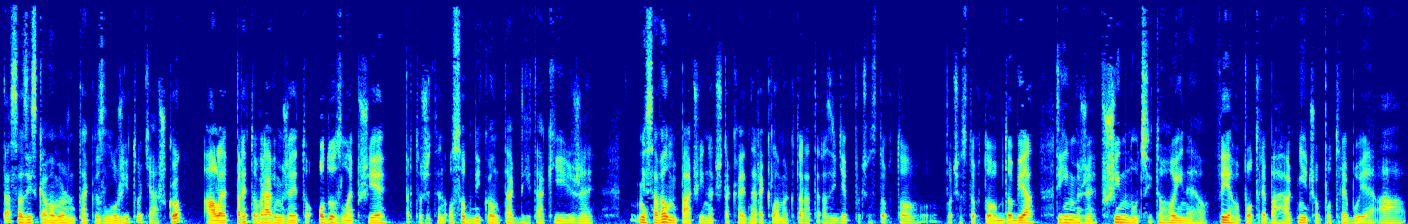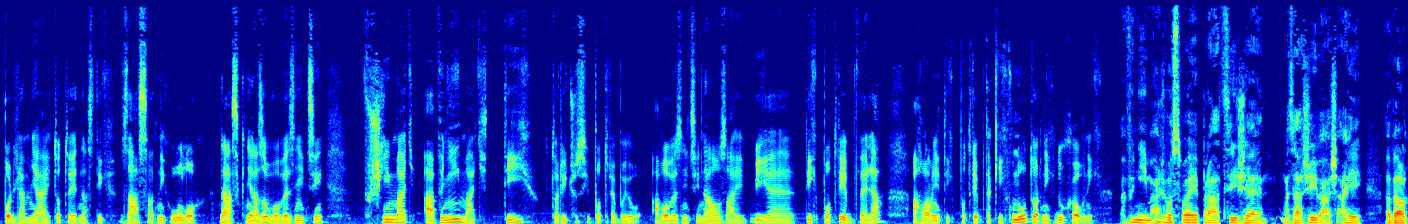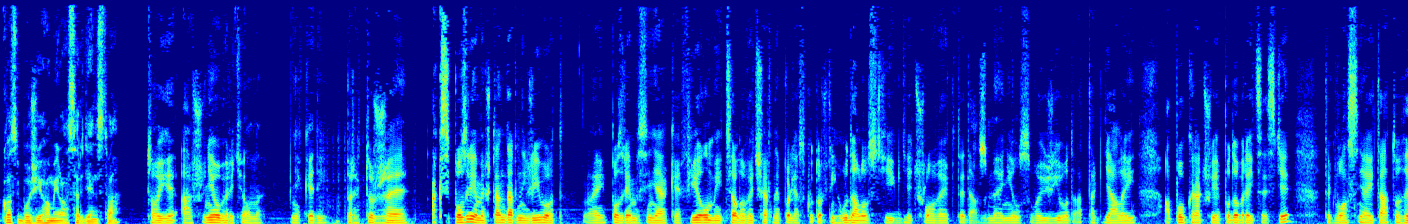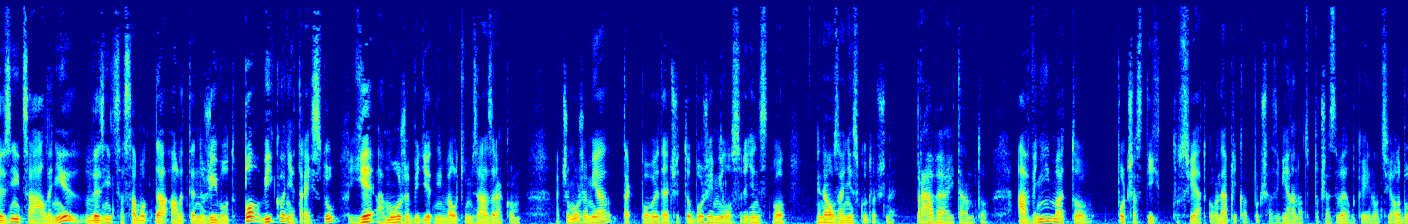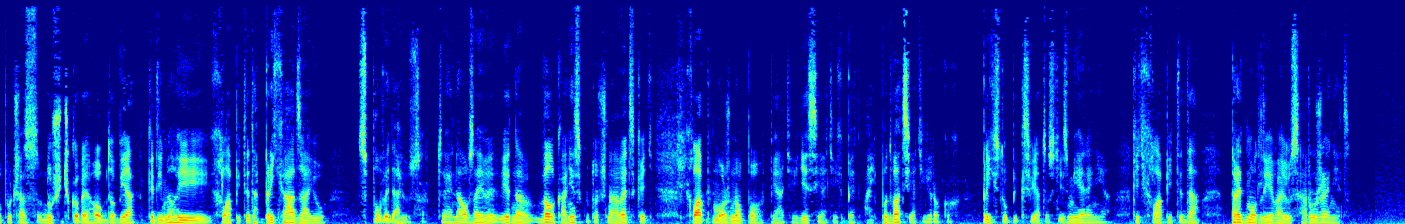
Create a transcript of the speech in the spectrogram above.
tá sa získava možno tak zložito, ťažko, ale preto vravím, že je to o dosť lepšie, pretože ten osobný kontakt je taký, že mne sa veľmi páči ináč taká jedna reklama, ktorá teraz ide počas tohto, počas tohto obdobia, tým, že všimnúť si toho iného v jeho potrebách, ak niečo potrebuje a podľa mňa aj toto je jedna z tých zásadných úloh nás kňazov vo väznici, všímať a vnímať tých, ktorí čo si potrebujú a vo väznici naozaj je tých potrieb veľa a hlavne tých potrieb takých vnútorných, duchovných. Vnímaš vo svojej práci, že zažíváš aj veľkosť Božího milosrdenstva? to je až neuveriteľné niekedy, pretože ak si pozrieme štandardný život, aj, pozrieme si nejaké filmy celovečerné podľa skutočných udalostí, kde človek teda zmenil svoj život a tak ďalej a pokračuje po dobrej ceste, tak vlastne aj táto väznica, ale nie väznica samotná, ale ten život po výkone trestu je a môže byť jedným veľkým zázrakom. A čo môžem ja tak povedať, že to Božie milosrdenstvo je naozaj neskutočné. Práve aj tamto. A vníma to počas týchto sviatkov, napríklad počas Vianoc, počas Veľkej noci alebo počas dušičkového obdobia, kedy mnohí chlapi teda prichádzajú, spovedajú sa. To je naozaj jedna veľká neskutočná vec, keď chlap možno po 5, 10, 5, aj po 20 rokoch prístupí k sviatosti zmierenia. Keď chlapi teda predmodlievajú sa ruženec.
